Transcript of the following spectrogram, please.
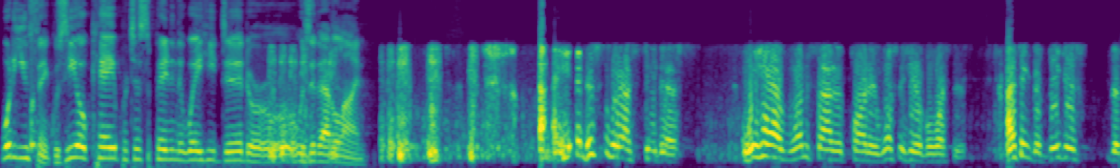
What do you think? Was he okay participating the way he did, or, or was it out of line? This is where I see this. We have one side of the party wants to hear voices. I think the biggest the,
